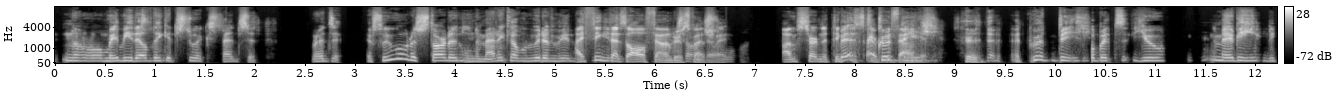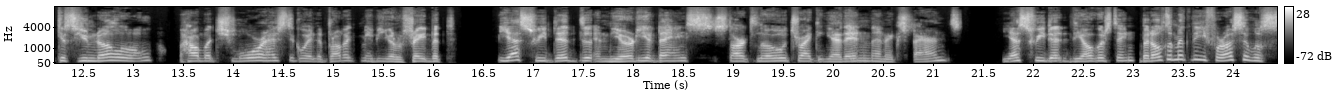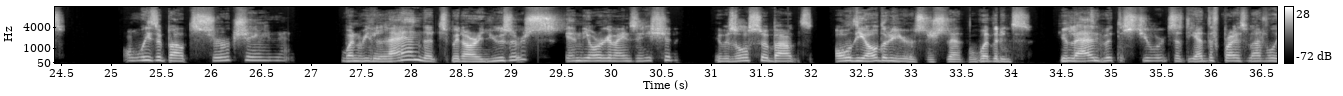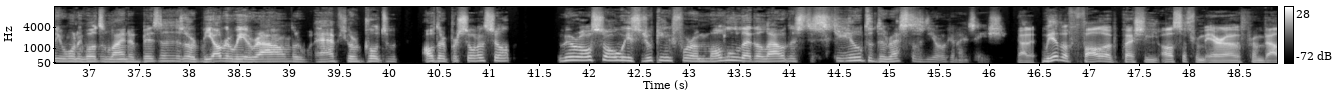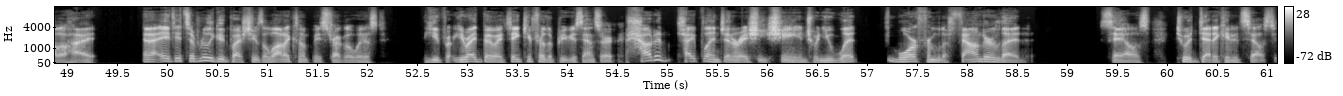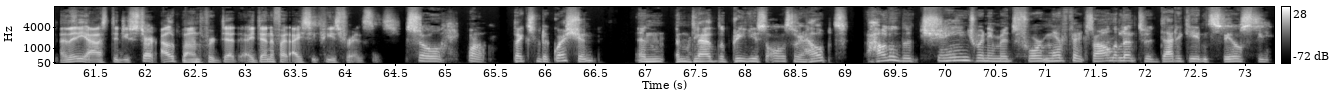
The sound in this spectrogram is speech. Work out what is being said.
no, maybe they'll think it's too expensive. Right? If we would have started in America, we would have been. I think that's all founders, by the way. I'm starting to think that's every founder. Be. could be, but you maybe because you know how much more has to go in the product. Maybe you're afraid, but yes, we did in the earlier days start low, try to get in and expand. Yes, we did the other thing, but ultimately for us, it was always about searching when we landed with our users in the organization. It was also about all the other users that whether it's you land with the stewards at the enterprise level, you want to go to line of business or the other way around or what have you, or go to other personas. So we were also always looking for a model that allowed us to scale to the rest of the organization. Got it. We have a follow up question also from Eero from Valohai. And uh, it, it's a really good question because a lot of companies struggle with this. He, he right, by the way, thank you for the previous answer. How did pipeline generation change when you went more from the founder led sales to a dedicated sales team? And then he asked, did you start outbound for de- identified ICPs, for instance? So, well, thanks for the question. And I'm glad the previous answer helped. How did it change when you went for more founder led to a dedicated sales team?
